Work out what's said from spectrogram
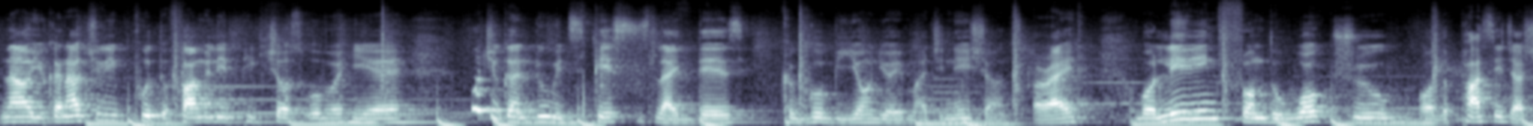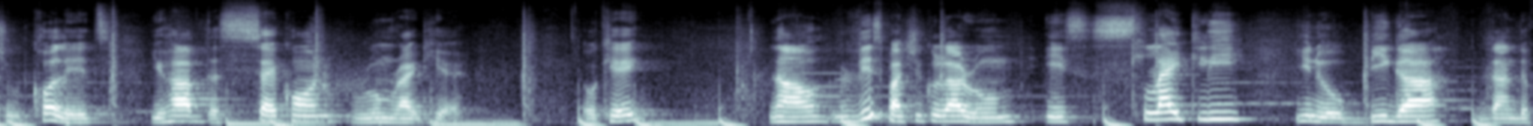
Now you can actually put the family pictures over here. You can do with spaces like this could go beyond your imagination, all right? But leading from the walkthrough, or the passage as you would call it, you have the second room right here, okay? Now, this particular room is slightly, you know, bigger than the,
